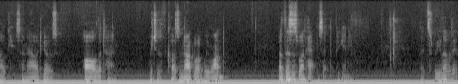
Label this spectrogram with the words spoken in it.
okay so now it goes all the time, which is of course not what we want, but this is what happens at the beginning. Let's reload it.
